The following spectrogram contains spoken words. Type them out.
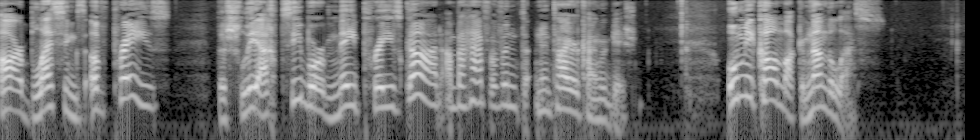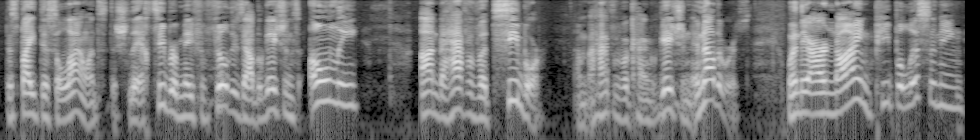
are blessings of praise, the Shliach Tzibor may praise God on behalf of an, entire congregation. Umi Makim, nonetheless, despite this allowance, the Shliach Tzibor may fulfill these obligations only on behalf of a Tzibor, on behalf of a congregation. In other words, when there are nine people listening,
